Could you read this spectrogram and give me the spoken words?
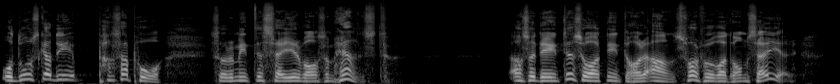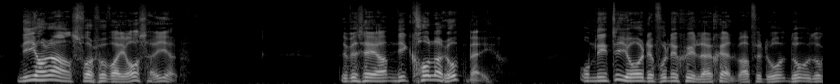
Och då ska ni passa på så de inte säger vad som helst. Alltså det är inte så att ni inte har ansvar för vad de säger. Ni har ansvar för vad jag säger. Det vill säga, ni kollar upp mig. Om ni inte gör det får ni skylla er själva för då, då, då,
